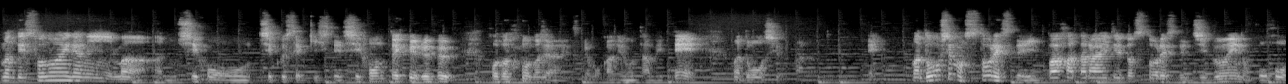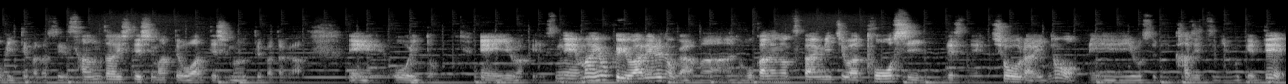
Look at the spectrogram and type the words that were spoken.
まあ、でその間に、まあ、あの資本を蓄積して資本というほどのものじゃないですけどお金を貯めて、まあ、どうしようかな、まあ、どうしてもストレスでいっぱい働いてるとストレスで自分へのご褒美っていう形で散財してしまって終わってしまうっていう方が、えー、多いと。えー、いうわけですね。まあ、よく言われるのが、まあ、お金の使い道は投資ですね。将来の、えー、要するに果実に向けて、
